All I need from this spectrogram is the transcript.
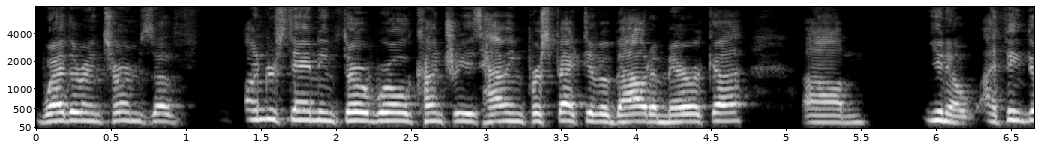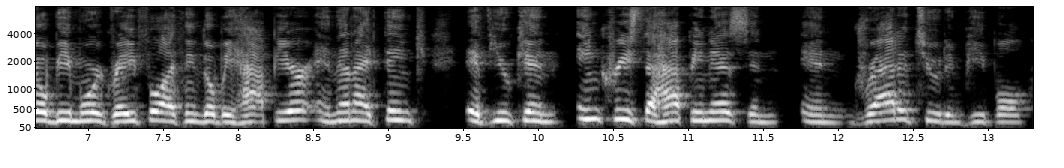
whether in terms of understanding third world countries having perspective about america um, you know, I think they'll be more grateful. I think they'll be happier. And then I think if you can increase the happiness and, and gratitude in people,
